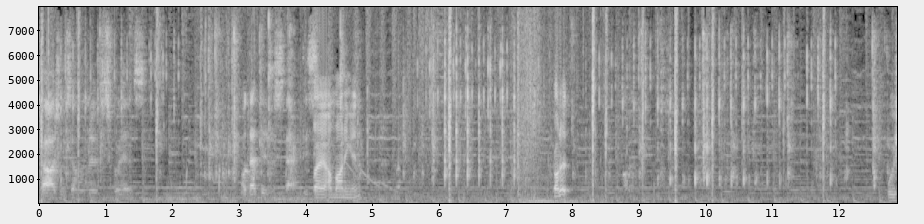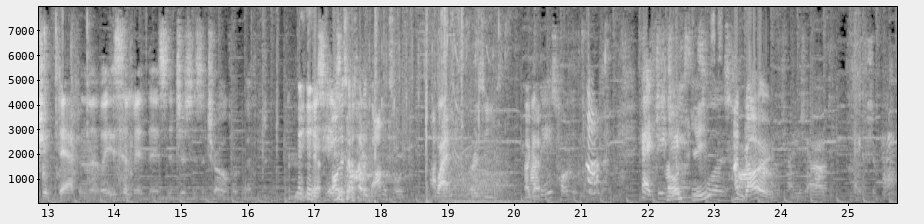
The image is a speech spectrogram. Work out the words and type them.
Charging someone move squares. Oh, that didn't stack. This. Wait, I'm mining in. Got it. We should definitely submit this. It just is a troll for perfect. Yeah. Oh, he's- he's oh, this guy's got a diamond sword. I Wait. Where is he? I Okay. think he's holding. Okay, GG. This was Let's go. On Change pack.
